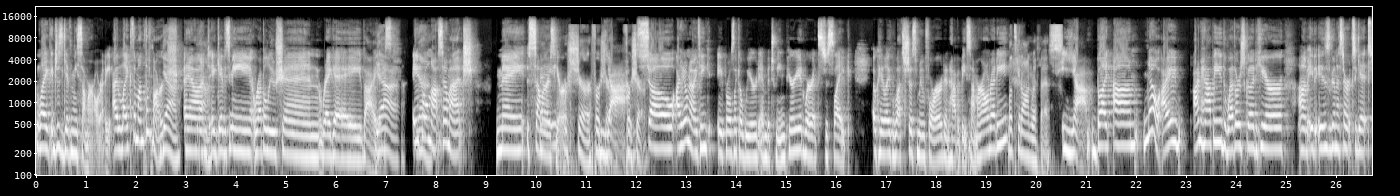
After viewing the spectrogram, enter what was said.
like just give me summer already. I like the month of March. Yeah, and yeah. it gives me revolution reggae vibes. Yeah. April yeah. not so much. May summer is here For sure. For sure. yeah, For sure. So I don't know. I think April's like a weird in between period where it's just like, okay, like let's just move forward and have it be summer already. Let's get on with this. Yeah, but um, no, I I'm happy. The weather's good here. Um, it is gonna start to get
